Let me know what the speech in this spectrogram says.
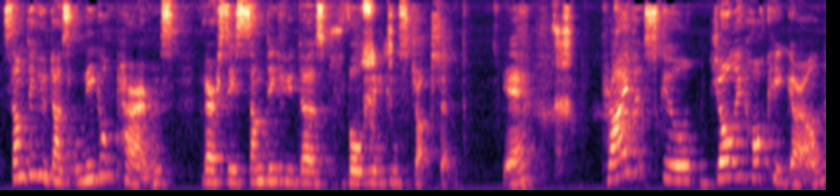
somebody who does legal perms versus somebody who does volume construction. Yeah? Private school, jolly hockey girl,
